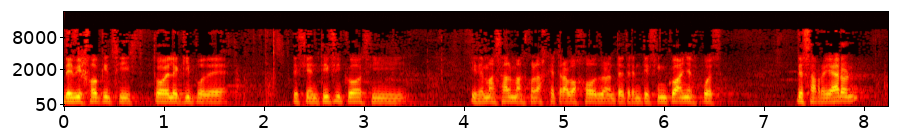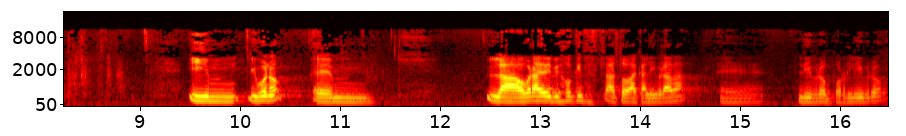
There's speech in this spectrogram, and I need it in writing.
David Hawkins y todo el equipo de, científicos y, demás almas con las que trabajó durante 35 años, pues desarrollaron. Y, bueno, em, la obra de David Hawkins está toda calibrada, eh, libro por libro,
